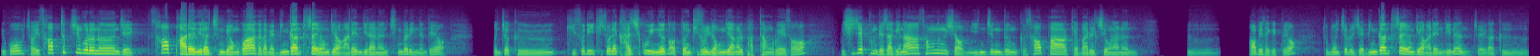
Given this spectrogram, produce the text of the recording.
그리고 저희 사업 특징으로는 이제 사업 R&D라는 측면과 그다음에 민간 투자 연계형 R&D라는 측면이 있는데요. 먼저 그 기술이 기존에 가지고 있는 어떤 기술 역량을 바탕으로 해서 시제품 제작이나 성능 시험, 인증 등 그 사업화 개발을 지원하는 그 사업이 되겠고요. 두 번째로 이제 민간 투자 연계형 R&D는 저희가 그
